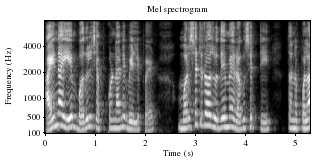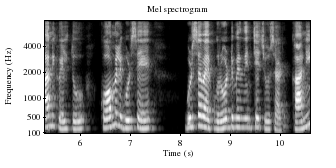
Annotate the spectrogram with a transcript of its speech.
అయినా ఏం బదులు చెప్పకుండానే వెళ్ళిపోయాడు. మరుసటి రోజు ఉదయమే రఘుశెట్టి తన పొలానికి వెళ్తూ కోమలి గుడిసె గుడిసె వైపుకు రోడ్డు మీద నుంచే చూశాడు. కానీ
